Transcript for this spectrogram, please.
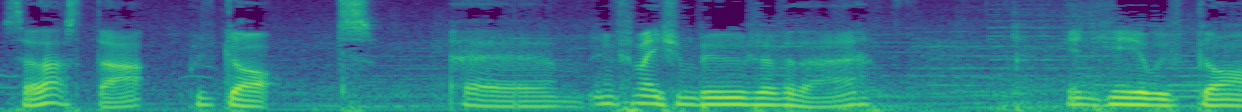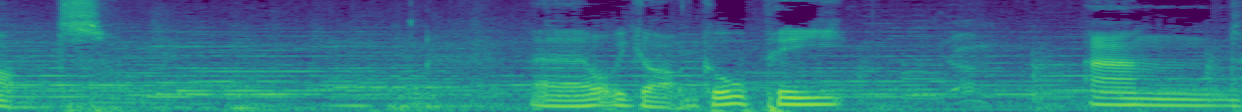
So that's that. We've got um, information booths over there. In here we've got uh, what we got Gulpy and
